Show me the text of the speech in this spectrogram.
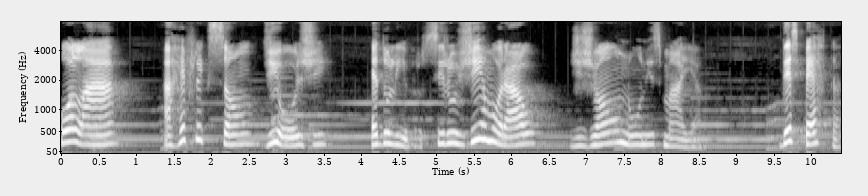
Olá! A reflexão de hoje é do livro Cirurgia Moral de João Nunes Maia. Desperta!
